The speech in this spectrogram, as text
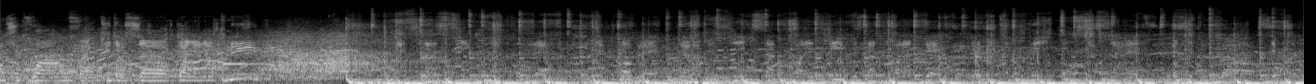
quand tu crois enfin tu t'en sors, quand il n'y en a plus. Classique, on a problème, des problèmes de la musique, ça te prend les tripes et ça te prend la tête. Et puis tu s'arrête, mais c'est ton corps, c'est pas le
